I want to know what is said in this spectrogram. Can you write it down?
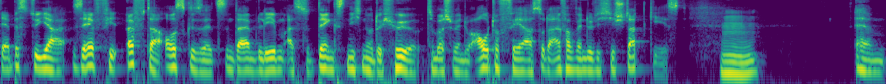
der bist du ja sehr viel öfter ausgesetzt in deinem Leben, als du denkst, nicht nur durch Höhe. Zum Beispiel, wenn du Auto fährst oder einfach, wenn du durch die Stadt gehst. Mhm. Ähm,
